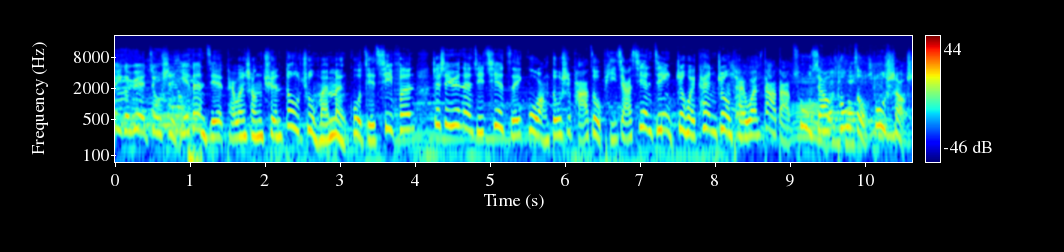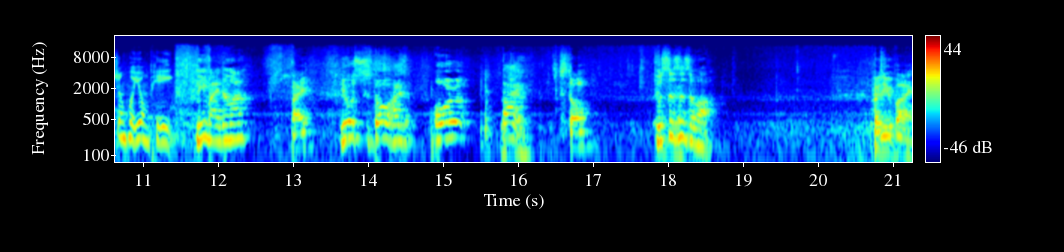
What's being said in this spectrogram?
一个月就是耶诞节，台湾商圈到处满满过节气氛。这些越南籍窃贼过往都是爬走皮夹现金，这回看中台湾大打促销，偷走不少生活用品。你买的吗？买。You stole has or buy? Stole. 不是是什么？Where do you buy?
